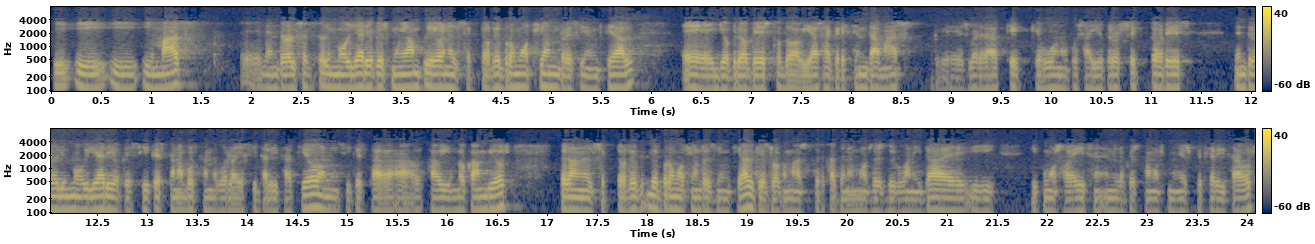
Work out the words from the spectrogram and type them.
Y, y, más eh, dentro del sector inmobiliario, que es muy amplio, en el sector de promoción residencial, eh, yo creo que esto todavía se acrecenta más, porque es verdad que, bueno, pues hay otros sectores dentro del inmobiliario que sí que están apostando por la digitalización y sí que está habiendo cambios, pero en el sector de, promoción residencial, que es lo que más cerca tenemos desde Urbanitae y, como sabéis, en lo que estamos muy especializados,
